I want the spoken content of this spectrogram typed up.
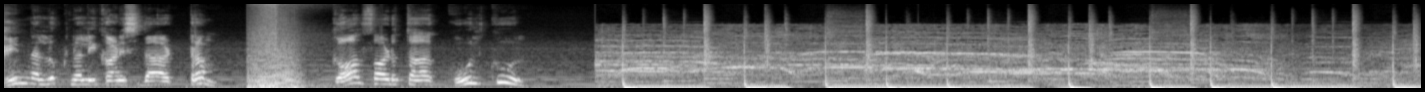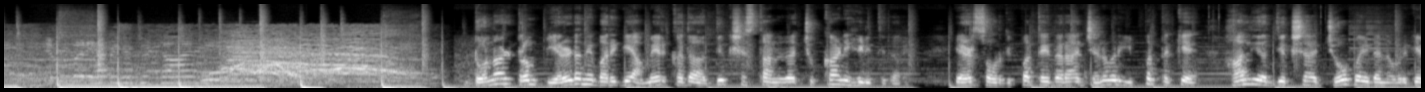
ಭಿನ್ನ ಲುಕ್ನಲ್ಲಿ ಕಾಣಿಸಿದ ಟ್ರಂಪ್. ಗಾಲ್ಫ್ ಆಡುತ್ತಾ ಕೂಲ್ ಕೂಲ್? ಡೊನಾಲ್ಡ್ ಟ್ರಂಪ್ ಎರಡನೇ ಬಾರಿಗೆ ಅಮೆರಿಕದ ಅಧ್ಯಕ್ಷ ಸ್ಥಾನದ ಚುಕ್ಕಾಣಿ ಹಿಡಿತಿದ್ದಾರೆ. ಎರಡ್ ಸಾವಿರದ ಇಪ್ಪತ್ತೈದರ ಜನವರಿ ಇಪ್ಪತ್ತಕ್ಕೆ ಹಾಲಿ ಅಧ್ಯಕ್ಷ ಜೋ ಬೈಡನ್ ಅವರಿಗೆ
